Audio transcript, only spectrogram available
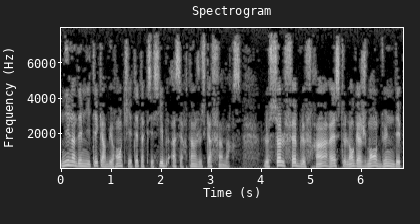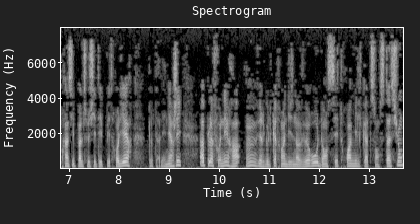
ni l'indemnité carburant qui était accessible à certains jusqu'à fin mars. Le seul faible frein reste l'engagement d'une des principales sociétés pétrolières, Total Energy, à plafonner à 1,99 euros dans ses 3400 stations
